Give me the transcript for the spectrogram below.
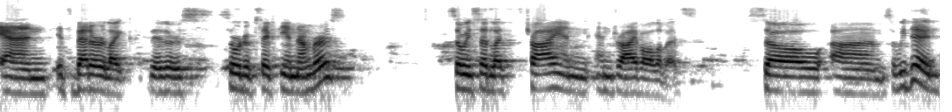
And it's better, like, there's sort of safety in numbers. So we said, let's try and, and drive all of us. So, um, so we did.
